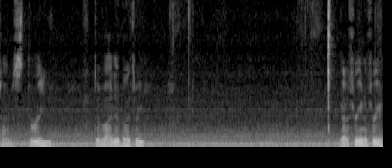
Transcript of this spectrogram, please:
times 3 divided by 3. Got a 3 and a 3,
